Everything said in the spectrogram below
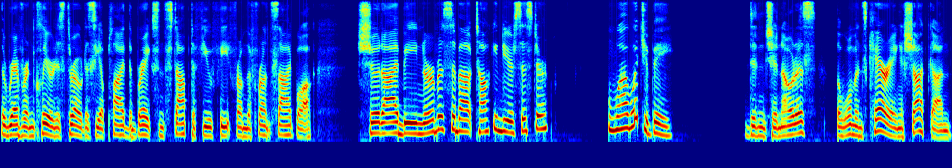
the Reverend cleared his throat as he applied the brakes and stopped a few feet from the front sidewalk. Should I be nervous about talking to your sister? Why would you be? Didn't you notice? The woman's carrying a shotgun.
